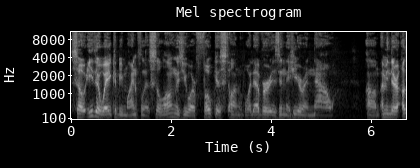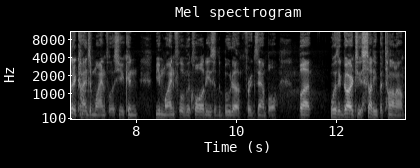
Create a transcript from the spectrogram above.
So either way it could be mindfulness, so long as you are focused on whatever is in the here and now. Um, I mean, there are other kinds of mindfulness. You can be mindful of the qualities of the Buddha, for example. But with regard to satipatthana,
